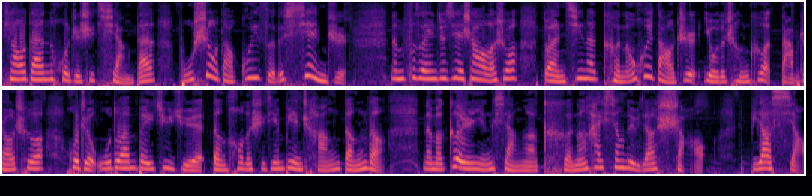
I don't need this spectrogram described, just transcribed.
挑单或者是抢单不受到规则的限制。那么负责人就介绍了说，短期呢可能会导致有的乘客打不着车，或者无端被拒绝，等候的时间变长等等。那么个人影响啊，可能还相对比较少、比较小。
